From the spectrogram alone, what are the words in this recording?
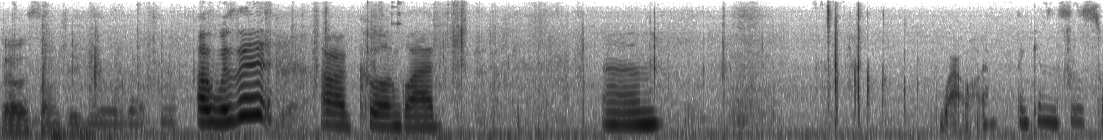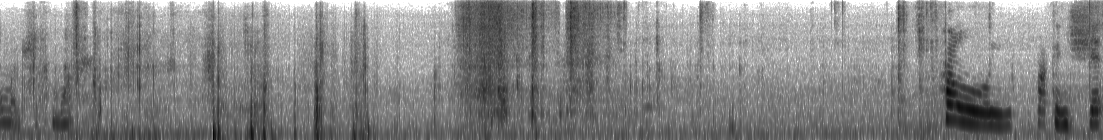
That was so much easier with that too. Oh, was it? Yeah. Oh, cool. I'm glad. Um. Wow, I'm thinking this is so much more. Holy fucking shit.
